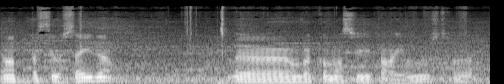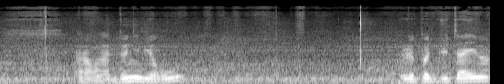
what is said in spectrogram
Là, on va passer au side. Euh, on va commencer par les monstres. Alors on a deux Nibiru. Le pote du time.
